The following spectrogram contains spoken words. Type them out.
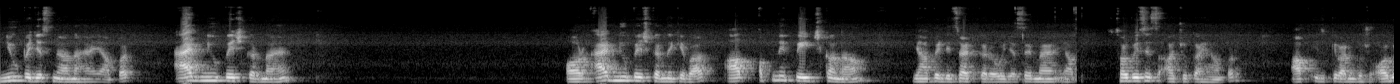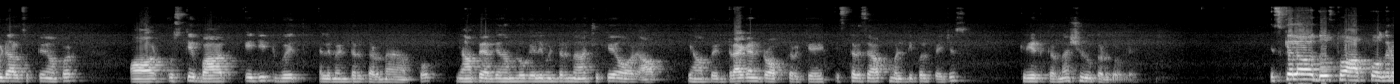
न्यू पेजेस में आना है यहाँ पर। ऐड न्यू पेज करना है। और ऐड न्यू पेज करने के बाद आप अपने पेज का नाम यहाँ पे डिसाइड करोगे। जैसे मैं यहाँ सर्विसेज़ आ चुका है यहाँ पर। आप इसके बारे में कुछ और भी डाल सकते हो यहाँ पर। और उसके बाद एडिट विथ एलिमेंटर करना है आपको। यहाँ पे अगर हम लोग एलिमेंटर में आ चुके हैं और आप यहाँ पे ड्रैग एंड ड्रॉप करके इस तरह से आप मल्टीपल पेजेस क्रिएट करना शुरू कर दोगे। इसके अलावा दोस्तों, आपको अगर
